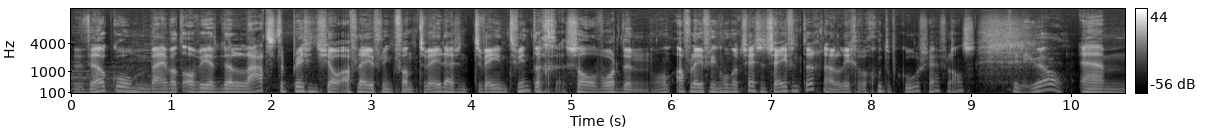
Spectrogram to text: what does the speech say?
Welkom bij wat alweer de laatste Prison Show aflevering van 2022 zal worden. Aflevering 176. Nou, dan liggen we goed op koers, hè Frans? Vind ik wel. Ehm,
